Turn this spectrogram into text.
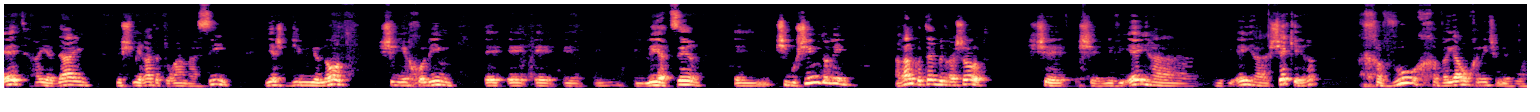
את הידיים משמירת התורה המעשית, יש דמיונות שיכולים אה, אה, אה, לייצר שיבושים גדולים. הר"ן כותב בדרשות ש, שנביאי ה, השקר חוו חוויה רוחנית של נבואה.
